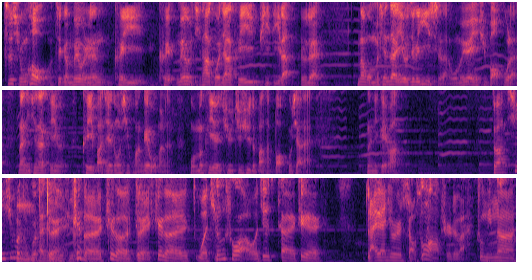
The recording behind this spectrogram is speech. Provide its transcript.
之雄厚，这个没有人可以可以没有其他国家可以匹敌了，对不对？那我们现在也有这个意识了，我们愿意去保护了。那你现在可以可以把这些东西还给我们了，我们可以去继续的把它保护下来。那你给吧，对吧？心虚嘛，总归还是心对虚的。这个这个对这个我听说啊，我就呃这个来源就是小松老师对吧？著名的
